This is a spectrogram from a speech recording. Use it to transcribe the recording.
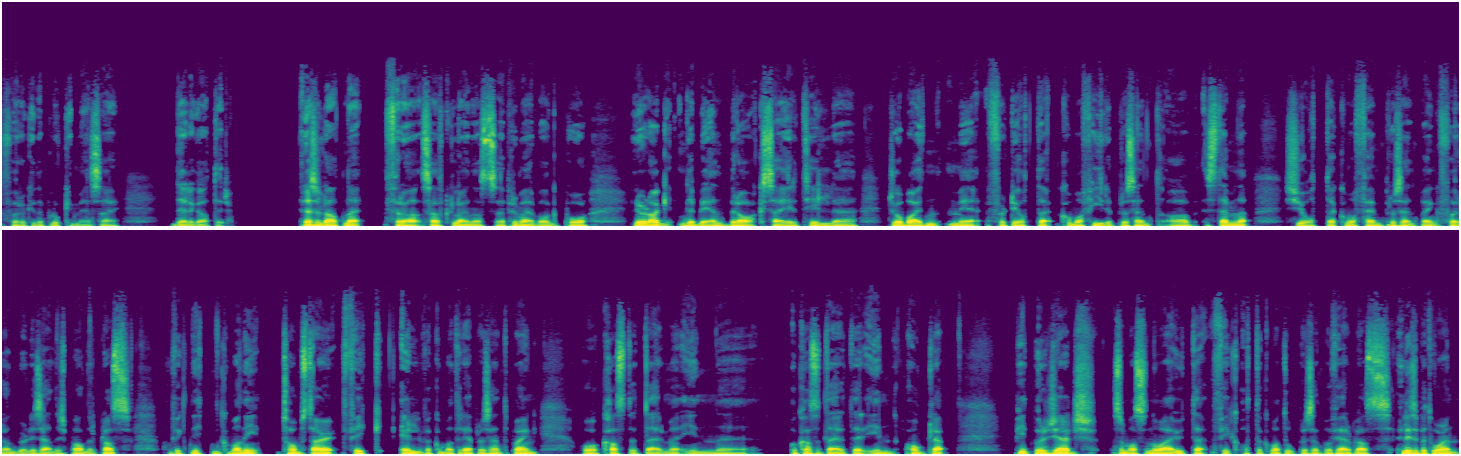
for å kunne plukke med seg delegater. Resultatene fra South Carolinas primærvalg på lørdag, det ble en brakseier til eh, Joe Biden med 48,4% av stemmene, 28,5 prosentpoeng foran Bernie Sanders på andreplass, han fikk 19,9. Tom Steyer fikk 11,3 prosentpoeng og kastet inn eh, og kastet deretter inn håndkleet. Pete Buttigieg, som altså nå er ute, fikk 8,2% på fjerdeplass. Elizabeth Warren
